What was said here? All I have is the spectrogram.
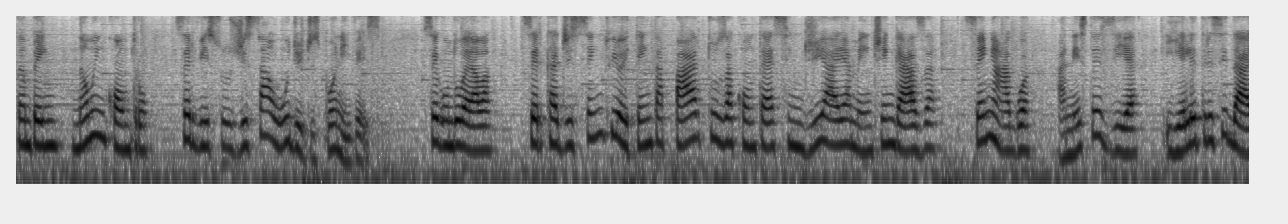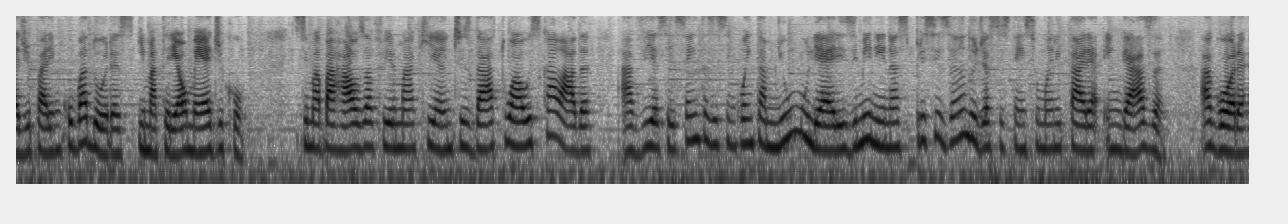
também não encontram serviços de saúde disponíveis. Segundo ela, cerca de 180 partos acontecem diariamente em Gaza, sem água, anestesia e eletricidade para incubadoras e material médico. Sima Barraus afirma que antes da atual escalada, havia 650 mil mulheres e meninas precisando de assistência humanitária em Gaza. Agora,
